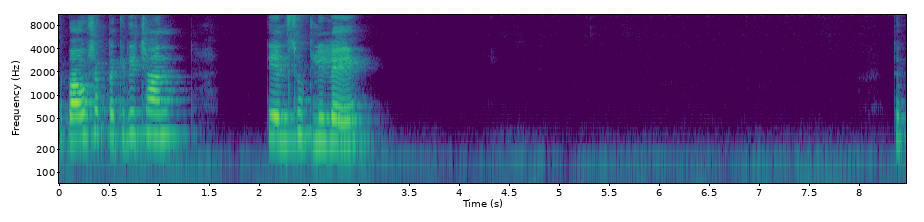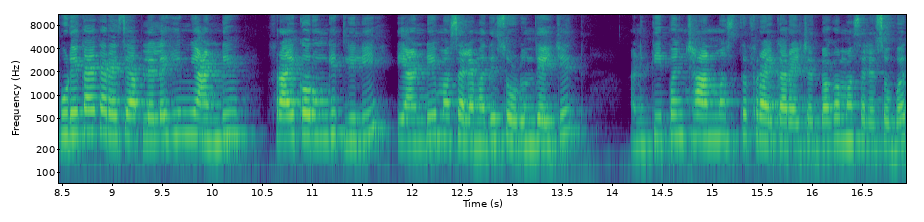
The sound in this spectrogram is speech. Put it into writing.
तर पाहू शकता किती छान तेल सुटलेलं आहे. तर पुढे काय करायचं आहे आपल्याला? ही मी अंडी फ्राय करून घेतलेली. ती अंडी मसाल्यामध्ये सोडून द्यायची आणि ती पण छान मस्त फ्राय करायच्यात बघा मसाल्यासोबत.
